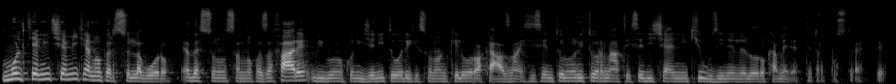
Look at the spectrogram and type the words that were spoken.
Molti amici e amiche hanno perso il lavoro e adesso non sanno cosa fare, vivono con i genitori che sono anche loro a casa e si sentono ritornati sedicenni chiusi nelle loro camerette troppo strette.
